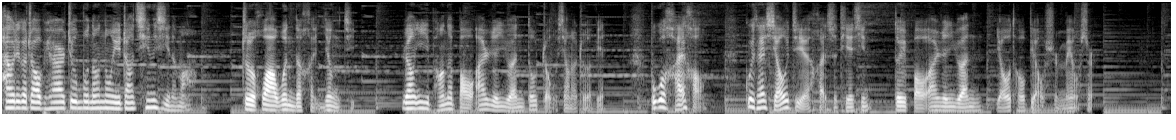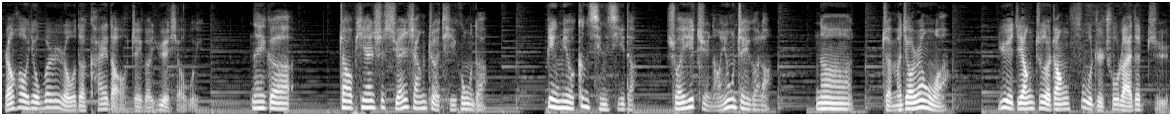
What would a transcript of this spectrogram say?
还有这个照片，就不能弄一张清晰的吗？这话问得很硬气，让一旁的保安人员都走向了这边。不过还好，柜台小姐很是贴心。对保安人员摇头表示没有事儿，然后又温柔地开导这个岳小鬼：“那个照片是悬赏者提供的，并没有更清晰的，所以只能用这个了。那怎么交任务啊？”月将这张复制出来的纸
